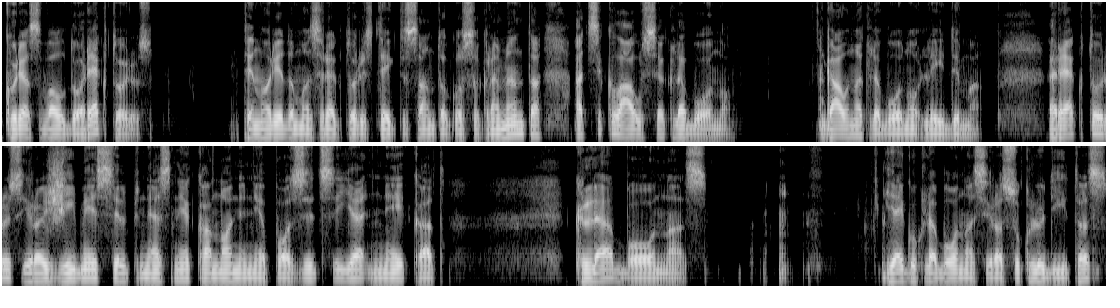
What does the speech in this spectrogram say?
kurias valdo rektorius, tai norėdamas rektorius teikti santokos sakramentą, atsiklausė klebono, gauna klebono leidimą rektorius yra žymiai silpnesnė kanoninė pozicija nei kad klebonas. Jeigu klebonas yra sukliudytas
